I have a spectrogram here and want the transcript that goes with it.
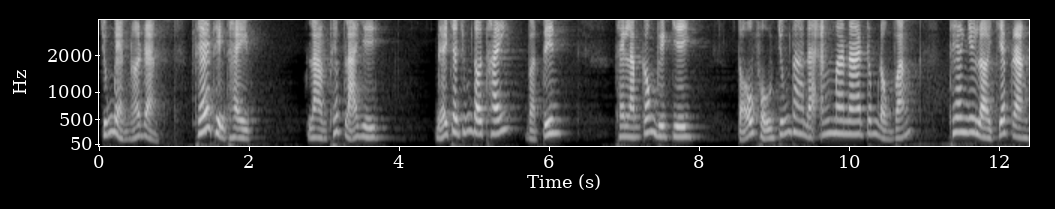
Chúng bèn nói rằng, thế thì Thầy làm phép lạ gì? Để cho chúng tôi thấy và tin. Thầy làm công việc gì? Tổ phụ chúng ta đã ăn mana trong đồng vắng, theo như lời chép rằng,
